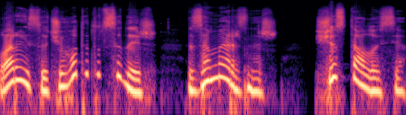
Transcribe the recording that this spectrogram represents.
Ларисо, чого ти тут сидиш? Замерзнеш. Що сталося?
